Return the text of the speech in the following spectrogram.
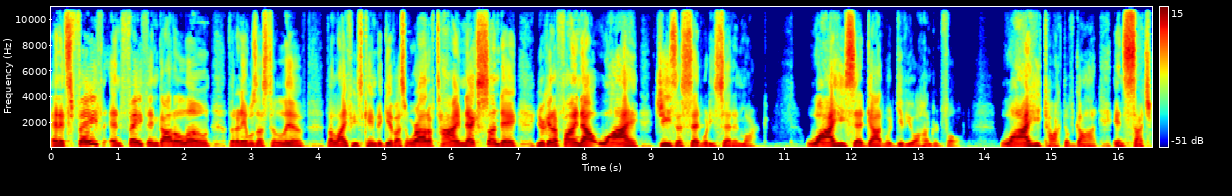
and it's faith and faith in God alone that enables us to live the life He's came to give us. And we're out of time. Next Sunday, you're going to find out why Jesus said what He said in Mark, why He said God would give you a hundredfold why he talked of God in such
